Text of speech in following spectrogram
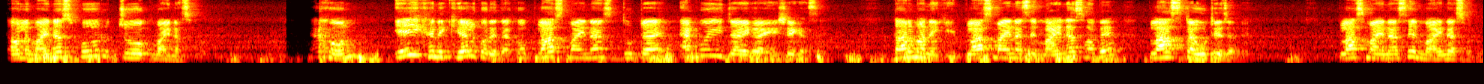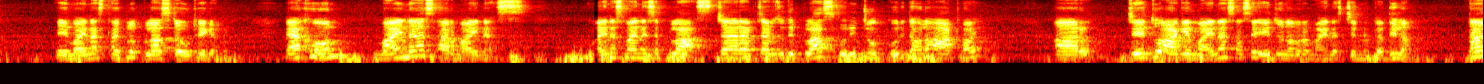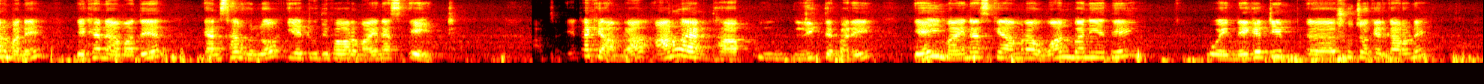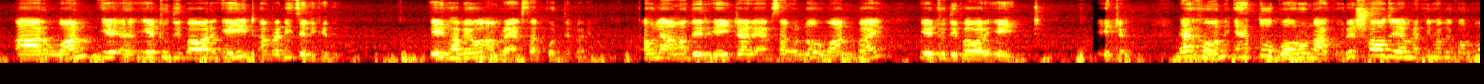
তাহলে মাইনাস ফোর যোগ মাইনাস ফোর। এখন এইখানে খেয়াল করে দেখো, প্লাস মাইনাস দুটায় একই জায়গায় এসে গেছে। তার মানে কি? প্লাস মাইনাসে মাইনাস হবে, প্লাসটা উঠে যাবে। প্লাস মাইনাসে মাইনাস হবে। এই মাইনাস থাকল, প্লাসটা উঠে গেল। এখন মাইনাস আর মাইনাস। মাইনাস মাইনাসে প্লাস চার আর চার যদি প্লাস করি, যোগ করি, তাহলে আট হয়। আর যেহেতু আগে মাইনাস আছে, এই জন্য আমরা মাইনাস চিহ্নটা দিলাম। তার মানে এখানে আমাদের অ্যান্সার হলো a to the power minus eight আচ্ছা এটাকে আমরা আরও এক ধাপ লিখতে পারি। এই মাইনাসকে আমরা ওয়ান বানিয়ে দেই ওই নেগেটিভ সূচকের কারণে। আর one a to the power eight আমরা নিচে লিখে দিব। এইভাবেও আমরা অ্যান্সার করতে পারি। তাহলে আমাদের এইটার অ্যান্সার হলো one by a to the power eight এইটা। এখন এত বড় না করে সহজে আমরা কীভাবে করব?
